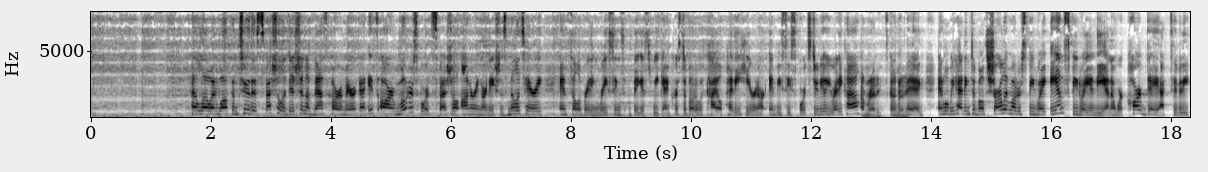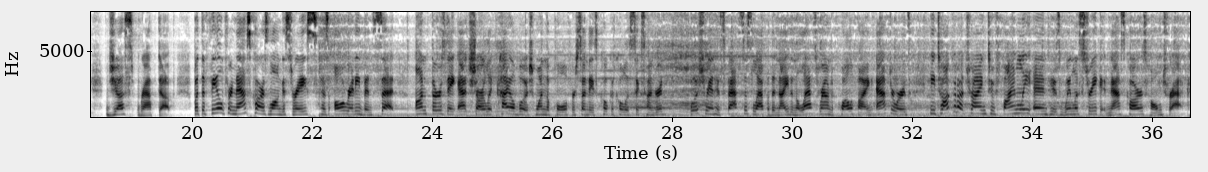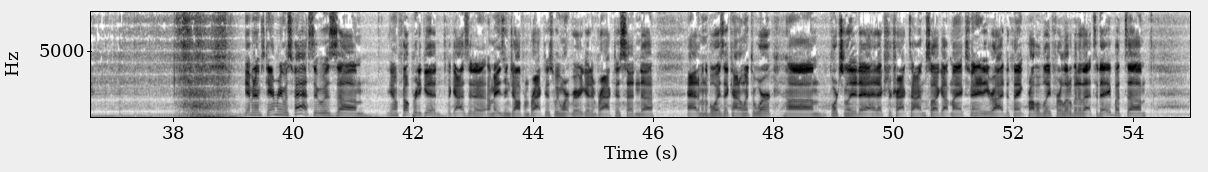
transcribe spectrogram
Hello and welcome to this special edition of NASCAR America. It's our motorsports special honoring our nation's military and celebrating racing's biggest weekend. Krista Voda with Kyle Petty here in our NBC Sports studio. You ready, Kyle? I'm ready. It's going to be ready. big. And we'll be heading to both Charlotte Motor Speedway and Speedway, Indiana, where Carb Day activity just wrapped up. But the field for NASCAR's longest race has already been set. On Thursday at Charlotte, Kyle Busch won the pole for Sunday's Coca Cola 600. Busch ran his fastest lap of the night in the last round of qualifying. Afterwards, he talked about trying to finally end his winless streak at NASCAR's home track. The M&M's Camry was fast. It was, um, you know, felt pretty good. The guys did an amazing job from practice. We weren't very good in practice, and uh, Adam and the boys, they kind of went to work. Um, fortunately, today I had extra track time, so I got my Xfinity ride to thank probably for a little bit of that today. But um,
